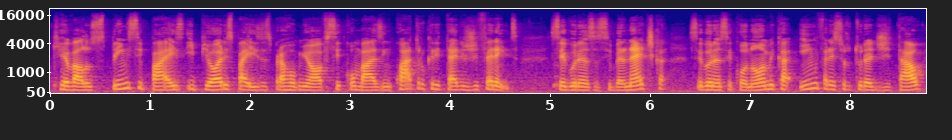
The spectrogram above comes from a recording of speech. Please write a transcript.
que revela os principais e piores países para home office com base em quatro critérios diferentes: segurança cibernética, segurança econômica, infraestrutura digital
